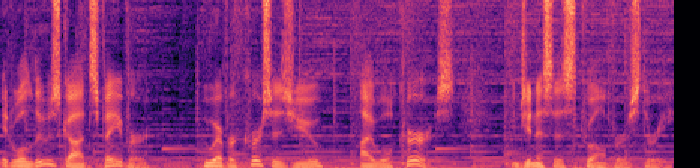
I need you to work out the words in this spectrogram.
it will lose God's favor. Whoever curses you, I will curse. In Genesis 12, verse 3.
